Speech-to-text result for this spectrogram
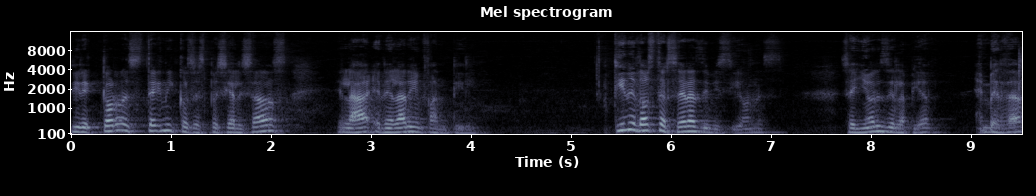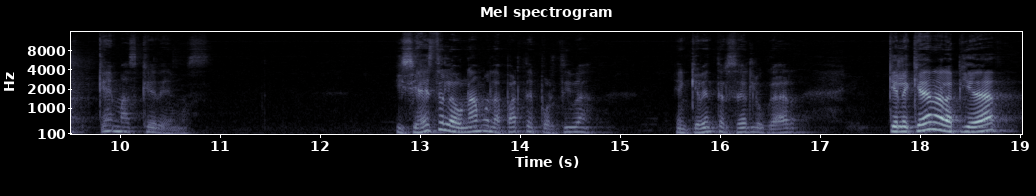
directores técnicos especializados en el área infantil. Tiene dos terceras divisiones. Señores de la piedad, en verdad, ¿qué más queremos? Y si a esto le unamos la parte deportiva, en que va en tercer lugar, que le quedan a la piedad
